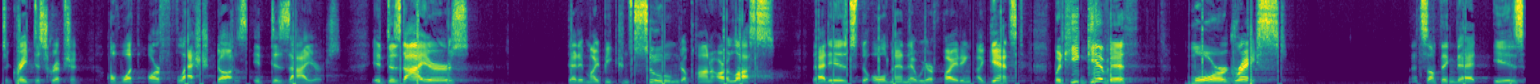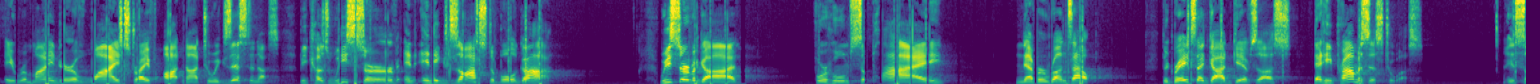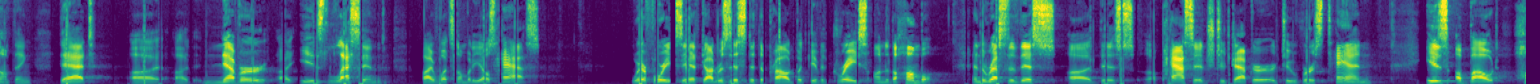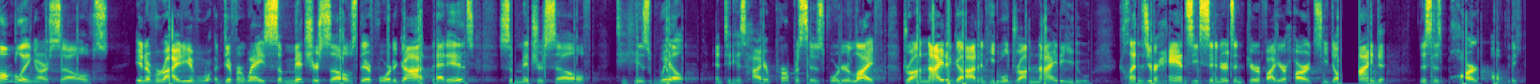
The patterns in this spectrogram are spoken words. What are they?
It's a great description of what our flesh does. It desires. It desires that it might be consumed upon our lusts. That is the old man that we are fighting against but he giveth more grace. That's something that is a reminder of why strife ought not to exist in us, because we serve an inexhaustible God. We serve a God for whom supply never runs out. The grace that God gives us, that He promises to us, is something that uh, uh, never uh, is lessened by what somebody else has. Wherefore he saith, God resisteth the proud, but giveth grace unto the humble. And the rest of this, uh, this uh, passage to chapter to verse 10 is about humbling ourselves in a variety of different ways. Submit yourselves, therefore, to God. That is, submit yourself to his will and to his higher purposes for your life. Draw nigh to God, and he will draw nigh to you. Cleanse your hands, ye sinners, and purify your hearts, ye don't mind it. This is part of the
